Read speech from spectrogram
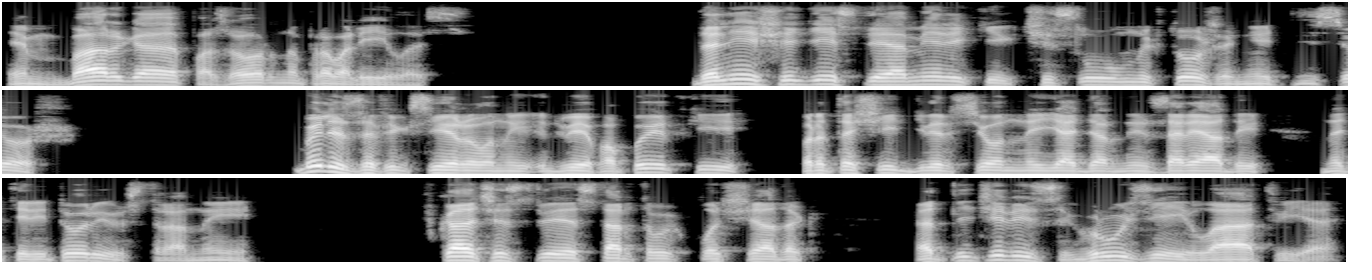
эмбарго позорно провалилось. Дальнейшие действия Америки к числу умных тоже не отнесешь. Были зафиксированы две попытки протащить диверсионные ядерные заряды на территорию страны. В качестве стартовых площадок отличились Грузия и Латвия.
